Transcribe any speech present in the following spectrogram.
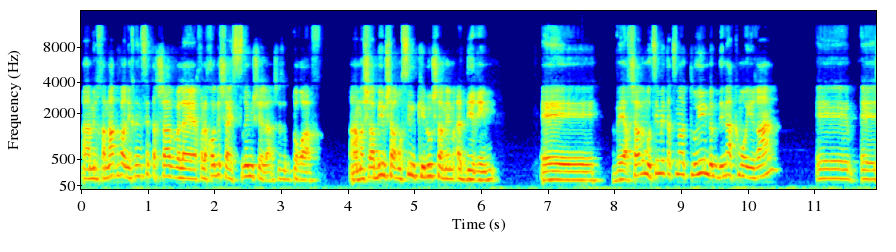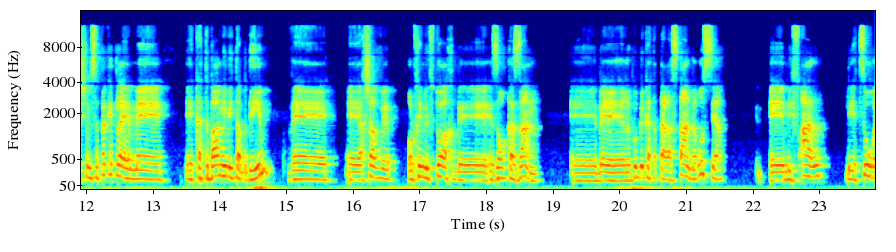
המלחמה כבר נכנסת עכשיו לחודש ה-20 שלה, שזה מטורף. המשאבים שהרוסים כילו שם הם אדירים, אה, ועכשיו הם מוצאים את עצמם תלויים במדינה כמו איראן, אה, אה, שמספקת להם אה, כטב"מים מתאבדים, ועכשיו הולכים לפתוח באזור קזאן, אה, ברפובליקת טרסטן ברוסיה, אה, מפעל לייצור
